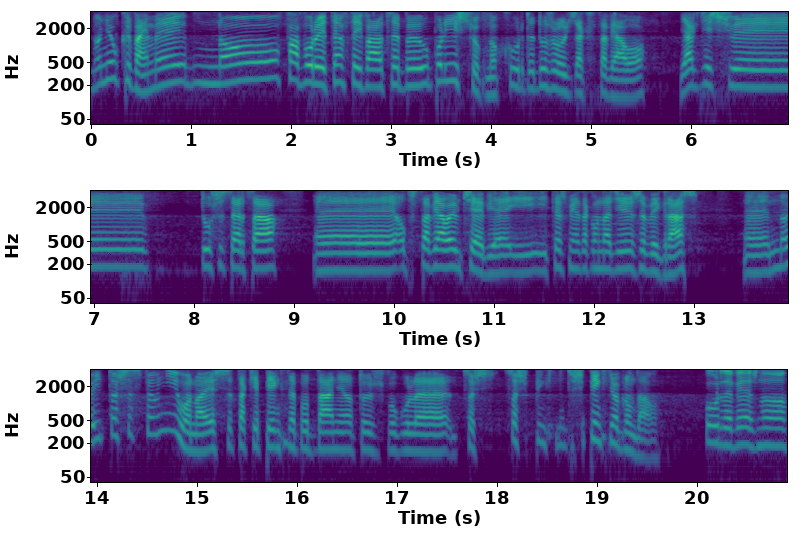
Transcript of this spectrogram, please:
No nie ukrywajmy, no faworytem w tej walce był Poliszczuk. No kurde, dużo ludzi tak stawiało. Ja gdzieś e, w duszy serca e, obstawiałem ciebie i, i też miałem taką nadzieję, że wygrasz. E, no i to się spełniło. No jeszcze takie piękne poddanie, no to już w ogóle coś, coś piękne, to się pięknie oglądało. Kurde, wiesz, no,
